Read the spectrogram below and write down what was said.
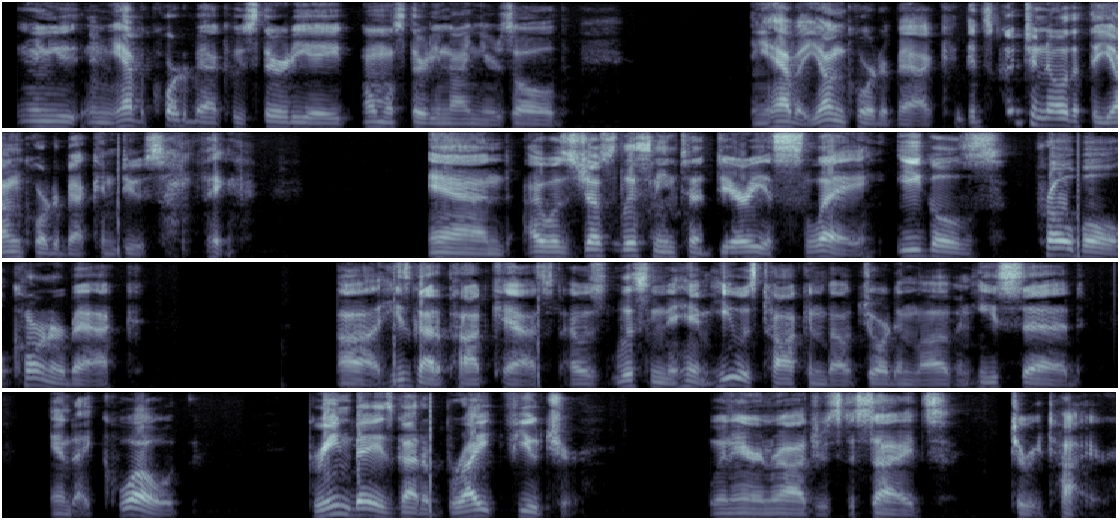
when you when you have a quarterback who's 38, almost 39 years old, and you have a young quarterback, it's good to know that the young quarterback can do something. And I was just listening to Darius Slay, Eagles Pro Bowl cornerback. Uh, he's got a podcast. I was listening to him. He was talking about Jordan Love, and he said, and I quote, Green Bay's got a bright future when Aaron Rodgers decides to retire.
